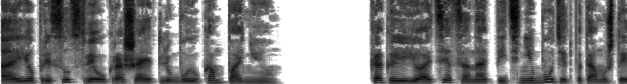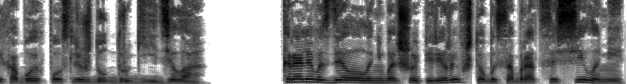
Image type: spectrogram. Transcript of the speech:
а ее присутствие украшает любую компанию. Как и ее отец, она пить не будет, потому что их обоих после ждут другие дела. Королева сделала небольшой перерыв, чтобы собраться силами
